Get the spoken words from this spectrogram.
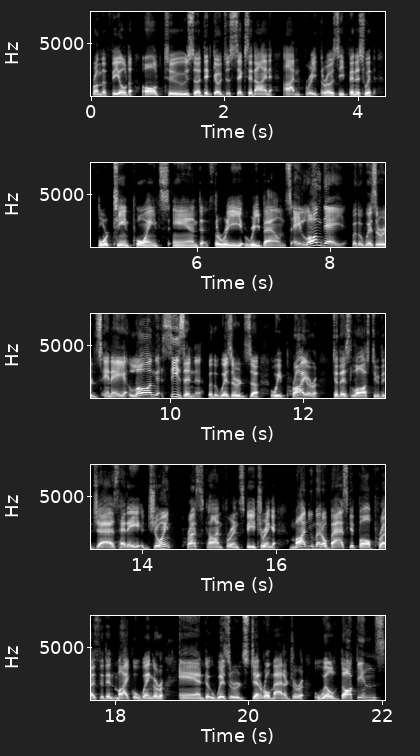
from the field, all twos. Uh, did go just six and nine on free throws. He finished with 14 points and three rebounds. A long day for the Wizards in a long season for the Wizards. Uh, we, prior to this loss to the Jazz, had a joint press conference featuring Monumental Basketball president Michael Winger and Wizards general manager Will Dawkins.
